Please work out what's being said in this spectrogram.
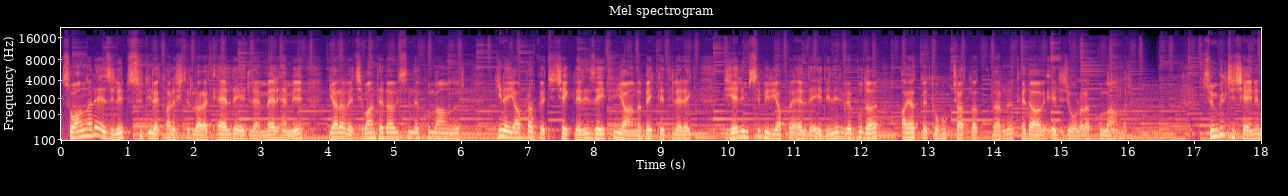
Soğanları ezilip süt ile karıştırılarak elde edilen merhemi yara ve çıban tedavisinde kullanılır. Yine yaprak ve çiçekleri zeytinyağında bekletilerek jelimsi bir yapı elde edilir ve bu da ayak ve topuk çatlaklarını tedavi edici olarak kullanılır. Sümbül çiçeğinin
